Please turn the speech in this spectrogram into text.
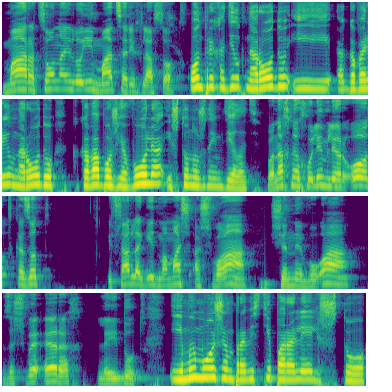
מה רצון האלוהים, מה צריך לעשות. Он приходил к народу и э, говорил народу, какова Божья воля и что нужно им делать. ואנחנו יכולים לראות כזאת, אפשר להגיד ממש השוואה, שנבואה זה שווה ערך לעדות. И мы можем провести параллель, что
